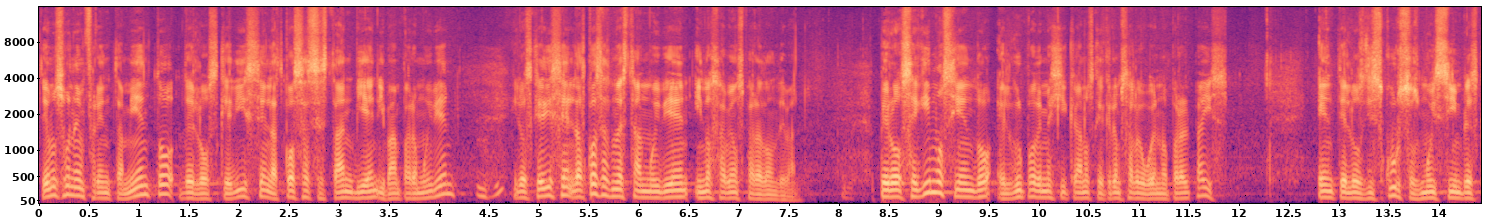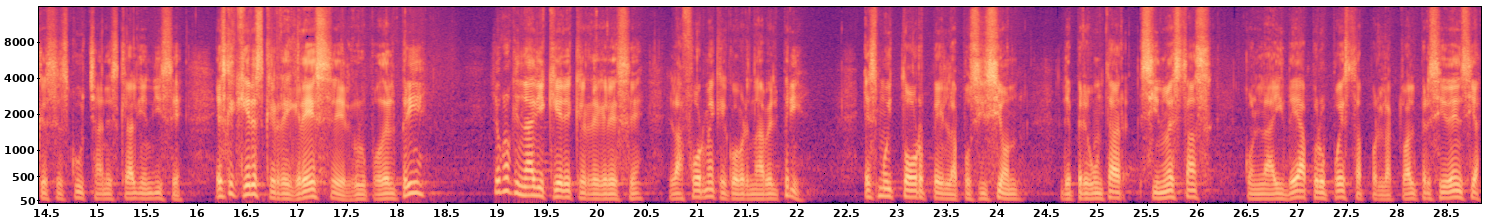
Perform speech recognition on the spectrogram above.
Tenemos un enfrentamiento de los que dicen las cosas están bien y van para muy bien, y los que dicen las cosas no están muy bien y no sabemos para dónde van. Pero seguimos siendo el grupo de mexicanos que queremos algo bueno para el país entre los discursos muy simples que se escuchan es que alguien dice, es que quieres que regrese el grupo del PRI. Yo creo que nadie quiere que regrese la forma en que gobernaba el PRI. Es muy torpe la posición de preguntar si no estás con la idea propuesta por la actual presidencia,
